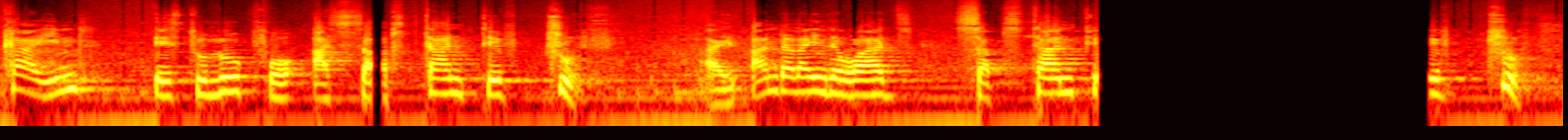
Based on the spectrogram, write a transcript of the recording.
kind is to look for a substantive truth. I underline the words substantive truth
